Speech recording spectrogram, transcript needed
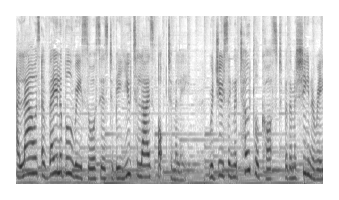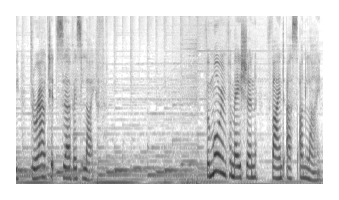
allows available resources to be utilised optimally, reducing the total cost for the machinery throughout its service life. For more information, find us online.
